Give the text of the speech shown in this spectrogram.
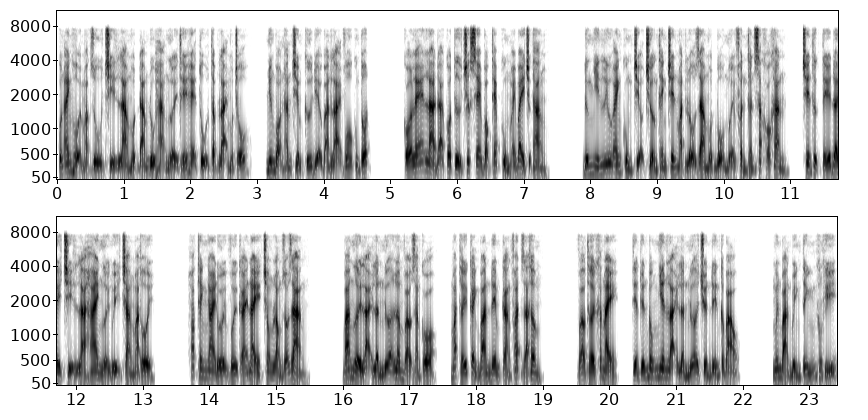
Quân anh hội mặc dù chỉ là một đám đủ hạng người thế hệ tụ tập lại một chỗ, nhưng bọn hắn chiếm cứ địa bàn lại vô cùng tốt. Có lẽ là đã có từ chiếc xe bọc thép cùng máy bay trực thăng. Đừng nhìn lưu anh cùng triệu trường thanh trên mặt lộ ra một bộ mười phần thần sắc khó khăn, trên thực tế đây chỉ là hai người ngụy trang mà thôi. Hoắc thanh ngai đối với cái này trong lòng rõ ràng. Ba người lại lần nữa lâm vào giằng co, mắt thấy cảnh ban đêm càng phát ra thâm vào thời khắc này, tiền tuyến bỗng nhiên lại lần nữa chuyển đến cấp báo. Nguyên bản bình tĩnh không khí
